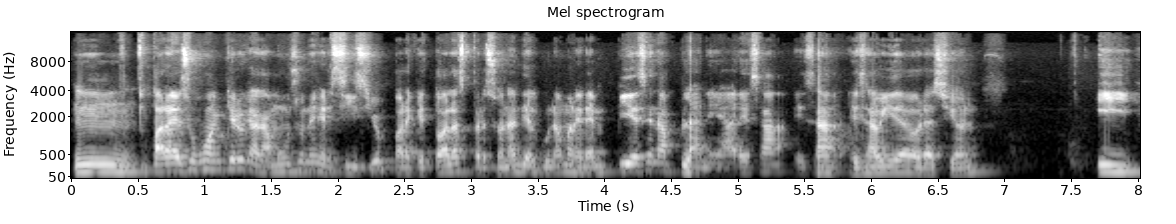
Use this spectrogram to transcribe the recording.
Mm, para eso, Juan, quiero que hagamos un ejercicio para que todas las personas de alguna manera empiecen a planear esa, esa, esa vida de oración. Y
